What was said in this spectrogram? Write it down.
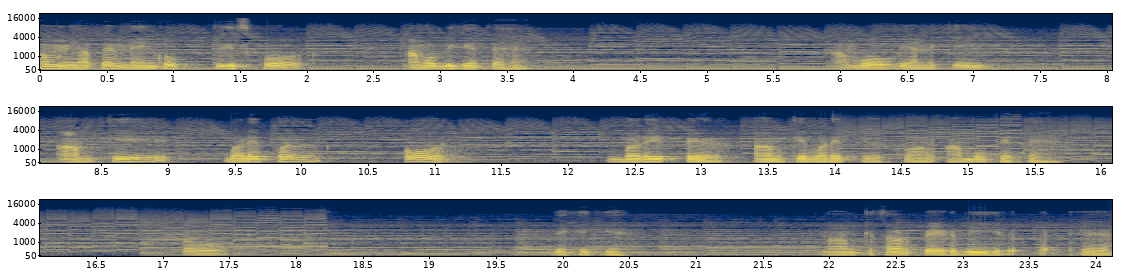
हम यहाँ पे मैंगो ट्रीज को आम्बो भी कहते हैं। आम्बो यानी कि आम के बड़े फल और बड़े पेड़, आम के बड़े पेड़ को हम आम्बो कहते हैं। तो देखिए, नाम के साथ पेड़ भी है।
